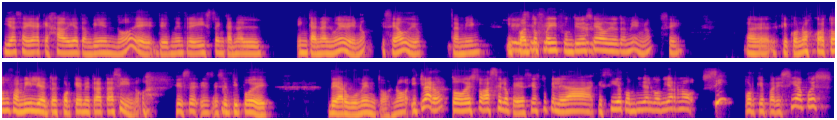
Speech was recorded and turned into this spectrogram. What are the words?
Ya se había quejado ella también, ¿no? De, de, una entrevista en Canal, en Canal 9, ¿no? Ese audio también. ¿Y cuánto fue difundido ese audio también, no? Sí. que conozco a toda su familia, entonces, ¿por qué me trata así, no? Ese, ese tipo de, de argumentos, ¿no? Y claro, todo eso hace lo que decías tú que le da, que sigue con vida el gobierno, sí, porque parecía pues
